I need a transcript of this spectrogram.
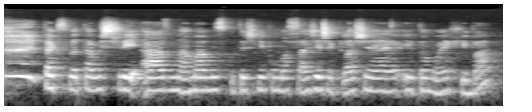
tak jsme tam šli a známá mi skutečně po masáži řekla, že je to moje chyba,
